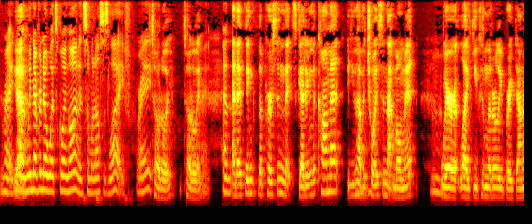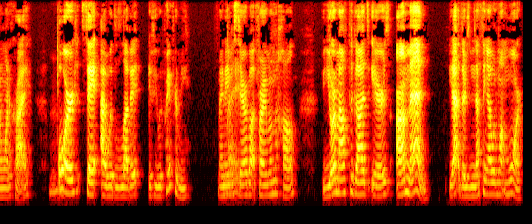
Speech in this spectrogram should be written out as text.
Right. No, Yeah. and we never know what's going on in someone else's life, right? totally totally Right. And, and i think the person that's getting the comment you have a Mhm. choice in that moment Mm, where like you can literally break down and want to cry mm. or say i would love it if you would pray for me my name is sara Batfarima Michal. your mouth to god's ears amen yeah there's nothing i would want more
